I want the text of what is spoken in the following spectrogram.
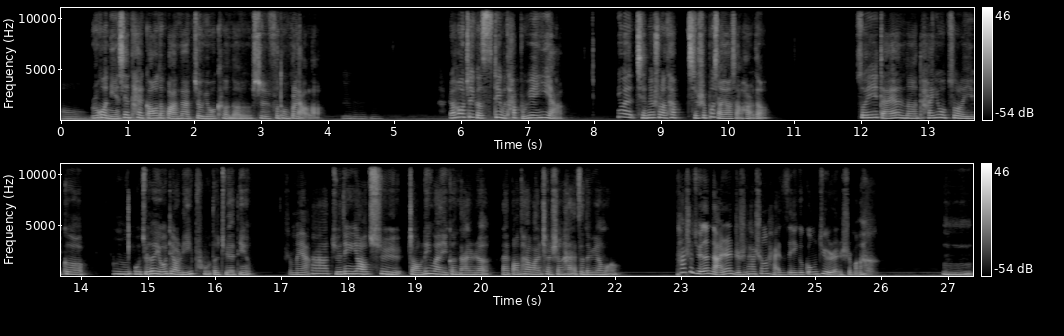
哦。如果年限太高的话，那就有可能是复通不了了。嗯嗯嗯。然后这个 Steve 他不愿意啊，因为前面说了他其实不想要小孩的。所以 Diane 呢，他又做了一个，嗯，我觉得有点离谱的决定。什么呀？他决定要去找另外一个男人来帮他完成生孩子的愿望。他是觉得男人只是他生孩子的一个工具人，是吗？嗯，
